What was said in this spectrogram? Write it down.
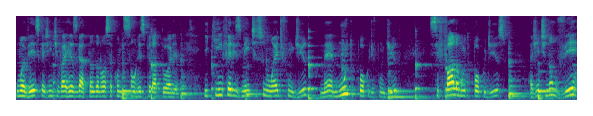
uma vez que a gente vai resgatando a nossa condição respiratória e que infelizmente isso não é difundido, né? É muito pouco difundido, se fala muito pouco disso, a gente não vê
